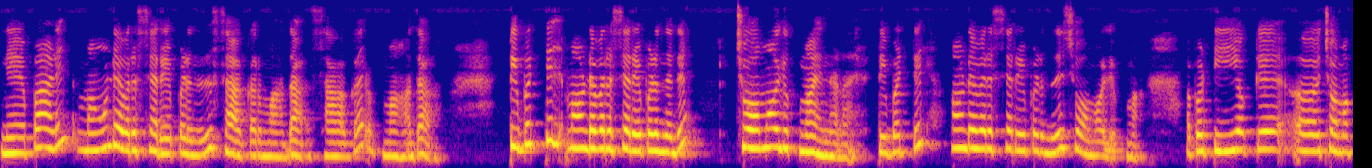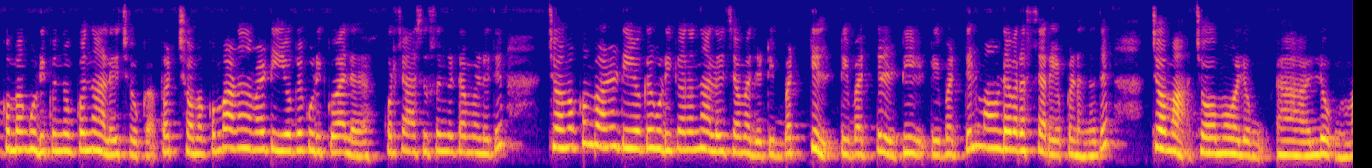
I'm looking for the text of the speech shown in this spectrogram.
നേപ്പാളിൽ മൗണ്ട് എവറസ്റ്റ് അറിയപ്പെടുന്നത് സാഗർ മാത സാഗർ മാത. ടിബറ്റിൽ മൗണ്ട് എവറസ്റ്റ് അറിയപ്പെടുന്നത് ചോമോലുക്മ എന്നാണ്. ടിബറ്റിൽ മൗണ്ട് എവറസ്റ്റ് അറിയപ്പെടുന്നത് ചോമോലുക്മ അപ്പോൾ ടീ ഒക്കെ ചുമക്കുമ്പം കുടിക്കുന്നൊക്കെ ഒന്ന് ആലോചിച്ച് നോക്കുക അപ്പോൾ ചുമക്കുമ്പോഴാണ് നമ്മൾ ടീ ഒക്കെ കുടിക്കുക അല്ലേ? കുറച്ച് ആശ്വാസം കിട്ടാൻ വേണ്ടിയിട്ട്. ചുമക്കുമ്പോഴാണ് ടീ ഒക്കെ കുടിക്കാനൊന്ന് ആലോചിച്ചാൽ മതി. ടിബറ്റിൽ ടിബറ്റിൽ ടീ ടിബറ്റിൽ മൗണ്ട് എവറസ്റ്റ് അറിയപ്പെടുന്നത് ചുമ ചോമോലു ലുഗ്മ.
